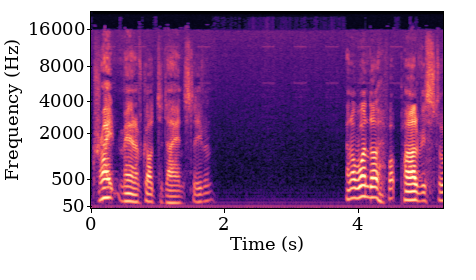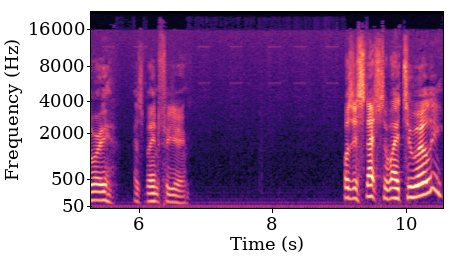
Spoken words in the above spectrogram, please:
great man of God today in Stephen. And I wonder what part of his story has been for you. Was he snatched away too early?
